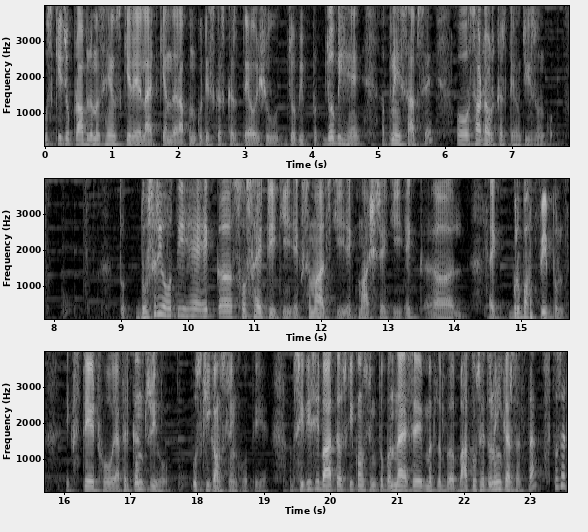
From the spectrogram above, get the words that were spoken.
اس کی جو پرابلمز ہیں اس کی ریئل لائف کے اندر آپ ان کو ڈسکس کرتے ہو ایشو جو بھی جو بھی ہیں اپنے حساب سے وہ سارٹ آؤٹ کرتے ہو چیزوں کو تو دوسری ہوتی ہے ایک سوسائٹی کی ایک سماج کی ایک معاشرے کی ایک لائک گروپ آف پیپل ایک اسٹیٹ ہو یا پھر کنٹری ہو اس کی کاؤنسلنگ ہوتی ہے اب سیدھی سی بات ہے اس کی کاؤنسلنگ تو بندہ ایسے مطلب باتوں سے تو نہیں کر سکتا تو سر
